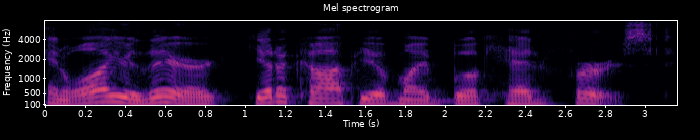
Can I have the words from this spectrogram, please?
And while you're there, get a copy of my book Head First.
